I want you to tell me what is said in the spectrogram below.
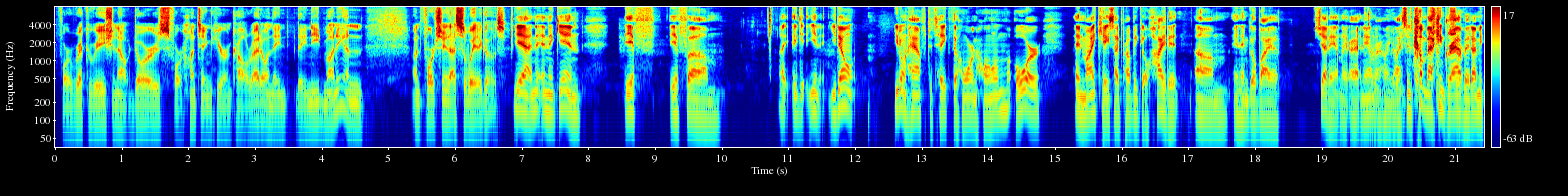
for recreation outdoors, for hunting here in Colorado. And they, they need money. And unfortunately, that's the way it goes. Yeah, and and again, if if um, I, you know, you don't you don't have to take the horn home, or in my case, I'd probably go hide it, um, and then go buy a shed antler, uh, an antler hunting license, come back and grab it. I mean,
